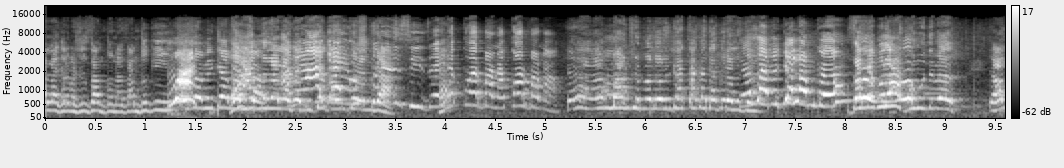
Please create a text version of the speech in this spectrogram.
এলাকার মানুষ জানতো না। জানতো কি? আমি গেলাম হ্যাঁ, আপনার এলাকায় বিচার কাম করেন বুঝতে গা। পেরেছি যে এটা করবা না করবা না। হ্যাঁ, মানে গাতা গাতা করে আমি গেলাম গো। জানে বলা ঘুমু দেবে আর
